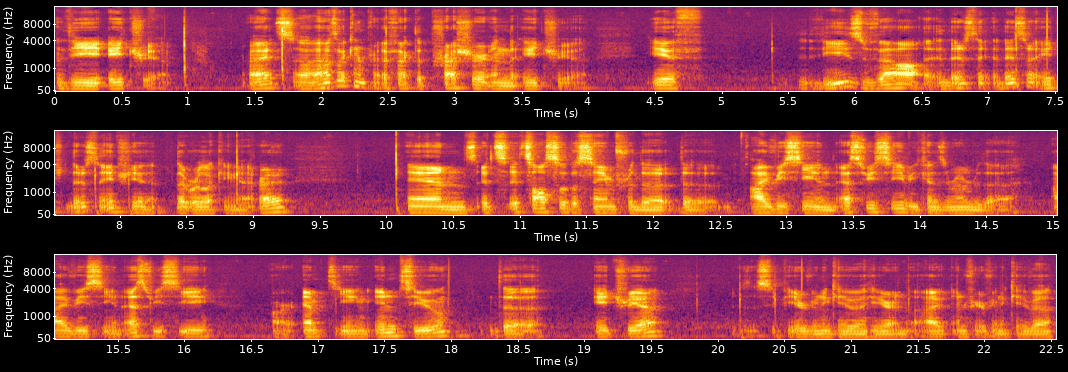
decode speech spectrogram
the atria, right? So how's that going to affect the pressure in the atria? If these valve, there's the, there's the, there's the atria that we're looking at, right? And it's it's also the same for the, the IVC and SVC because remember the IVC and SVC are emptying into the atria. The superior vena cava here and the inferior vena cava.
